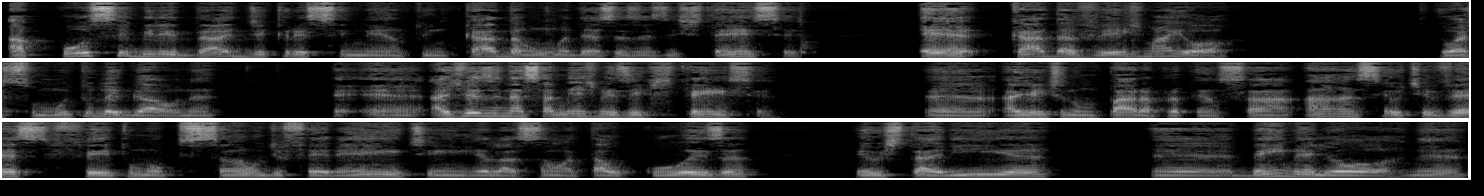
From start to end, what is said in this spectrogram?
a possibilidade de crescimento em cada uma dessas existências é cada vez maior. Eu acho isso muito legal, né? É, é, às vezes, nessa mesma existência, é, a gente não para para pensar: ah, se eu tivesse feito uma opção diferente em relação a tal coisa, eu estaria é, bem melhor, né?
